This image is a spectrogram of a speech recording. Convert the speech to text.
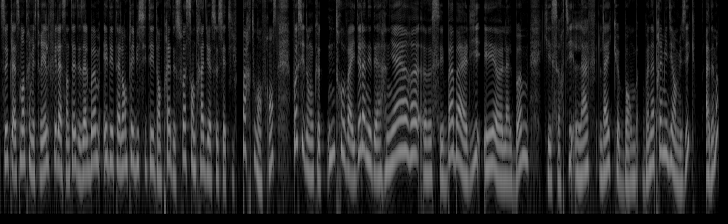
Ce classement trimestriel fait la synthèse des albums et des talents plébiscités dans près de 60 radios associatives partout en France. Voici donc une trouvaille de l'année dernière, euh, c'est Baba Ali et euh, l'album qui est sorti Life Like a Bomb. Bon après-midi en musique, à demain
